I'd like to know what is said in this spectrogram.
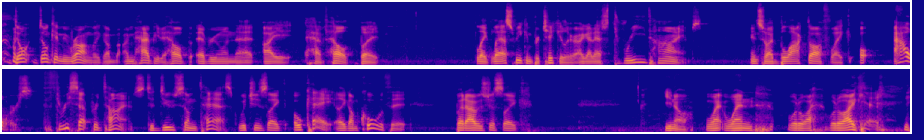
don't don't get me wrong. Like I'm, I'm happy to help everyone that i have helped but like last week in particular i got asked three times. And so i blocked off like hours three separate times to do some task which is like okay. Like i'm cool with it. But i was just like you know when when what do i what do i get you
